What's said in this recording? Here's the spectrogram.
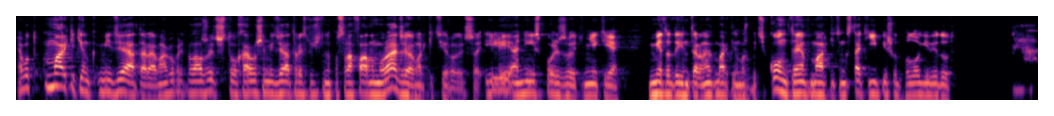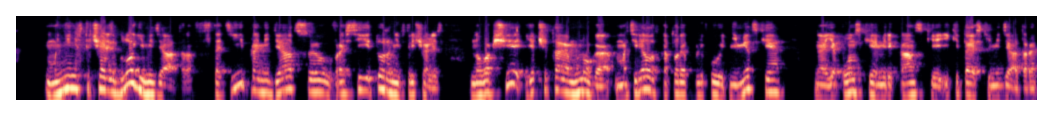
А вот маркетинг медиатора, могу предположить, что хорошие медиаторы исключительно по сарафанному радио маркетируются, или они используют некие методы интернет-маркетинга, может быть, контент-маркетинг, статьи пишут, блоги ведут? Мне не встречались блоги медиаторов, статьи про медиацию в России тоже не встречались. Но вообще я читаю много материалов, которые публикуют немецкие японские, американские и китайские медиаторы.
